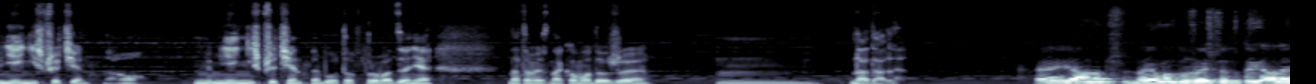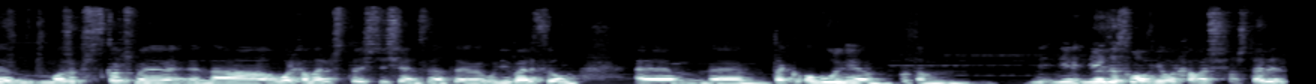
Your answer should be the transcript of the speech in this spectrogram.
mniej niż przeciętna. O, mniej niż przeciętne było to wprowadzenie. Natomiast na Commodore mm, nadal. E, ja, no ja mam dużo jeszcze tutaj, ale może przeskoczmy na Warhammer 40 tysięcy, na te uniwersum. Tak ogólnie, bo tam nie, nie dosłownie Warhammer 64,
